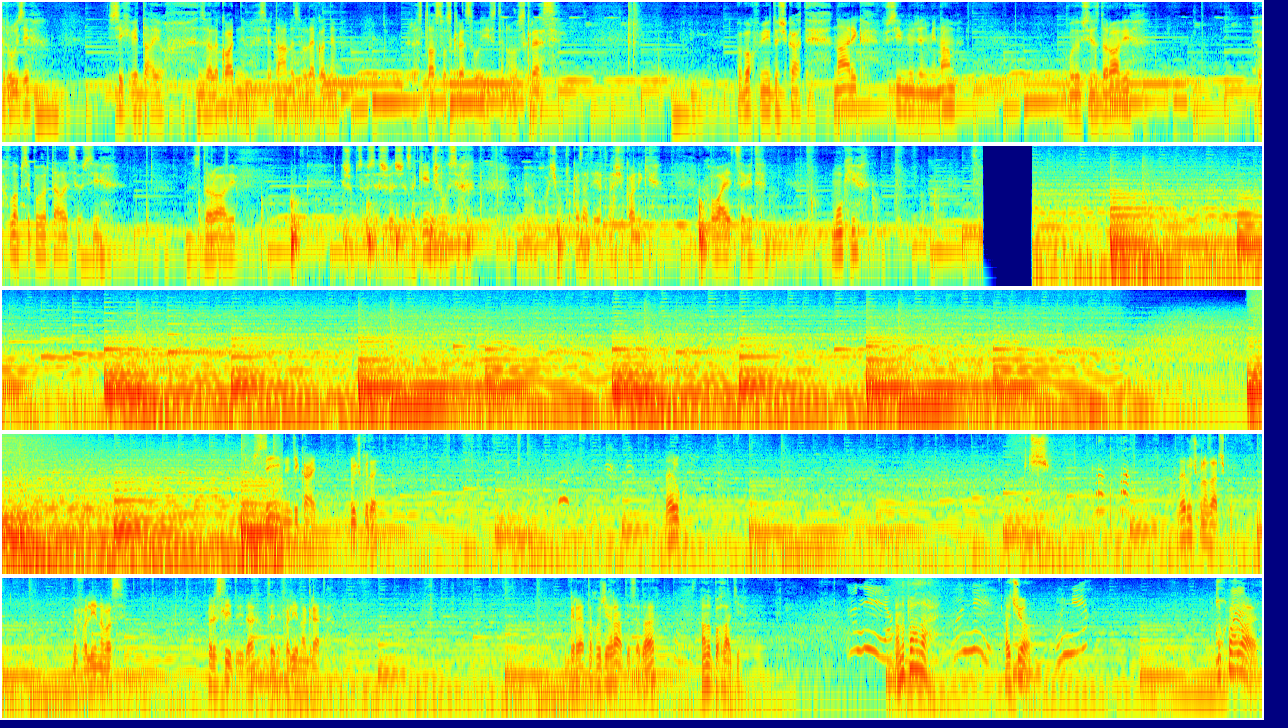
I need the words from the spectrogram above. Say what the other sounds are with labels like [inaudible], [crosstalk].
Друзі, всіх вітаю з Великодніми святами, з Великоднем. Христос Воскрес, воістину Воскрес. Бо Бог поміг дочекати на рік всім людям і нам. Були всі здорові. Хлопці поверталися всі здорові. Це все швидше закінчилося. Ми вам хочемо показати, як наші коники ховаються від мухи. Тікай. Ручку дай. Дай руку. Дай ручку Назарчику. Бо Фаліна вас переслідує, да? Це не Фаліна, а Грета. Грета хоче гратися, да? Ану погладь її. Ану погладь. А чо? ні. Ну погладь.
